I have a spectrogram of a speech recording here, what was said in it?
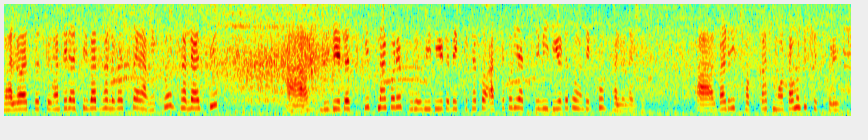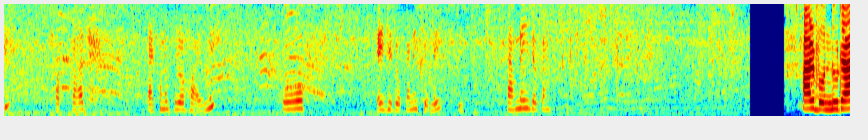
ভালো আছো। তোমাদের আশীর্বাদ, ভালোবাসায় আমি খুব ভালো আছি। আর ভিডিওটা স্কিপ না করে পুরো ভিডিওটা দেখতে থাকো। আশা করি আজকে ভিডিওটা তোমাদের খুব ভালো লাগবে। আর বাড়ির সব কাজ মোটামুটি শেষ করেছি। সব কাজ এখনও পুরো হয়নি। তো এই যে দোকানে চলে এসছি। সামনেই দোকান। আর বন্ধুরা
